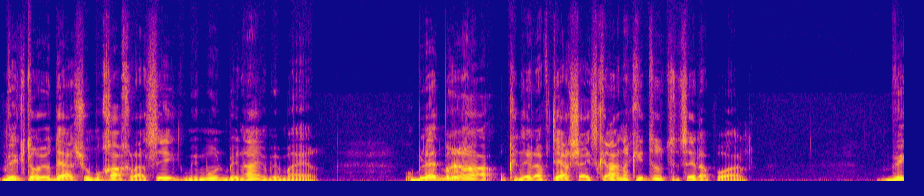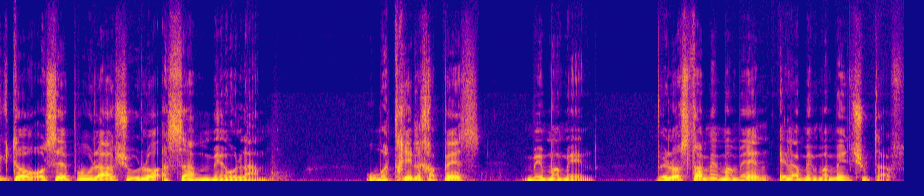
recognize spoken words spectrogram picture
ויקטור יודע שהוא מוכרח להשיג מימון ביניים ומהר. ובלית ברירה, וכדי להבטיח שהעסקה הענקית הזאת תצא לפועל, ויקטור עושה פעולה שהוא לא עשה מעולם. הוא מתחיל לחפש מממן. ולא סתם מממן, אלא מממן שותף.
